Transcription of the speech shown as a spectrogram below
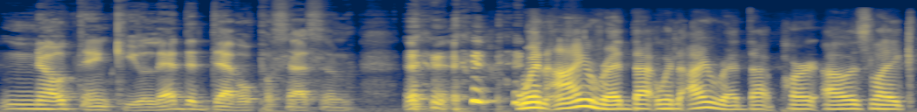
no, thank you. Let the devil possess him. When I read that, when I read that part, I was like,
